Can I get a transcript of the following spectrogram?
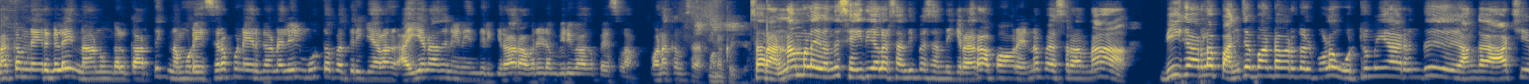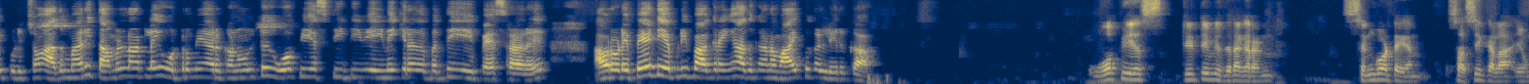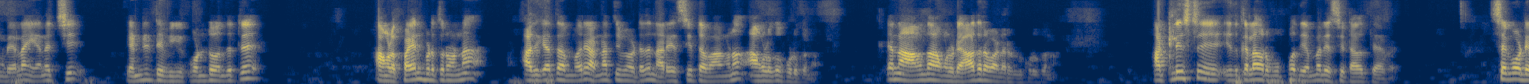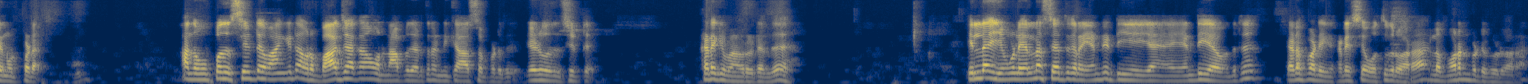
வணக்கம் நேயர்களே நான் உங்கள் கார்த்திக். நம்முடைய சிறப்பு நேர்காணலில் மூத்த பத்திரிகையாளர் ஐயநாதன் இணைந்திருக்கிறார். அவரிடம் விரிவாக பேசலாம். வணக்கம் சார். வணக்கம். சார் அண்ணாமலை வந்து செய்தியாளர் சந்திப்பை சந்திக்கிறாரு. அப்போ அவர் என்ன பேசுறாருன்னா பீகார்ல பஞ்சபாண்டவர்கள் போல ஒற்றுமையா இருந்து அங்க ஆட்சியை பிடிச்சோம். அது மாதிரி தமிழ்நாட்டிலையும் ஒற்றுமையா இருக்கணும்ட்டு ஓபிஎஸ் டிடிவியை இணைக்கிறத பத்தி பேசுறாரு. அவருடைய பேட்டி எப்படி பாக்குறீங்க? அதுக்கான வாய்ப்புகள் இருக்கா? ஓபிஎஸ் டிடிவி தினகரன் செங்கோட்டையன் சசிகலா இவங்களையெல்லாம் இணைச்சி என்டிடிவிக்கு கொண்டு வந்துட்டு அவங்கள பயன்படுத்தணும்னா அதுக்கேற்ற மாதிரி அதிமுக நிறைய சீட்டை வாங்கணும் அவங்களுக்கும் கொடுக்கணும். ஏன்னா அவங்க அவங்களுடைய ஆதரவாளர்களுக்கு கொடுக்கணும். அட்லீஸ்ட் இதுக்கெல்லாம் ஒரு முப்பது எம்எல்ஏ சீட்டாவது தேவை. செங்கோட்டையன் உட்பட. அந்த முப்பது சீட்டை வாங்கிட்டு அவர் பாஜகவும் ஒரு நாற்பது இடத்துல நிற்க ஆசைப்படுது. எழுபது சீட்டு. கிடைக்குமா அவர்கிட்ட இருந்து? இல்லை இவங்களை எல்லாம் சேர்த்துக்கிற என்டிடி என்டிஏ வந்துட்டு எடப்பாடி கடைசியாக ஒத்துக்குருவாரா? இல்லை முரண்பட்டு போயிடுவாரா?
